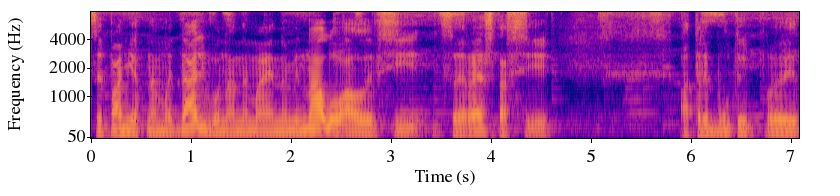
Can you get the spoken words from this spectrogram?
Це пам'ятна медаль, вона не має номіналу, але всі, все решта, всі атрибути, при,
